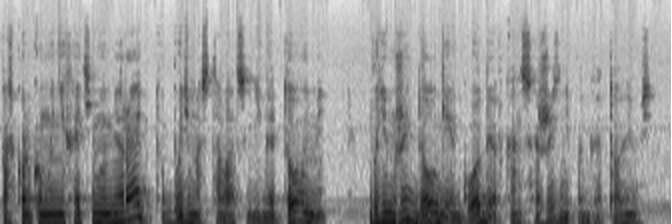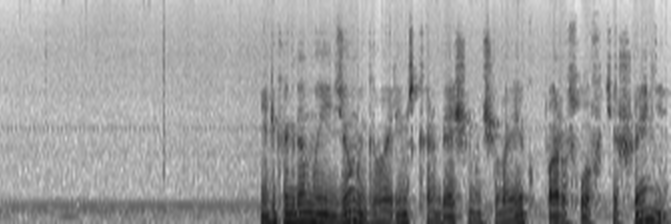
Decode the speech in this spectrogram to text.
Поскольку мы не хотим умирать, то будем оставаться не готовыми, будем жить долгие годы, а в конце жизни подготовимся. Или когда мы идем и говорим скорбящему человеку пару слов утешения,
